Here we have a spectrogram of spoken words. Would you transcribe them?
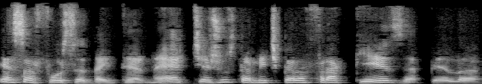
Essa força da internet é justamente pela fraqueza, pela,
